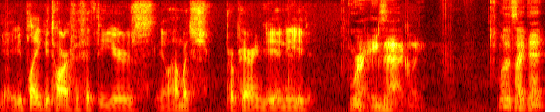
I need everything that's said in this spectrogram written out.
Yeah, you play guitar for 50 years. You know, how much preparing do you need? Right, exactly. Well, it's like that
